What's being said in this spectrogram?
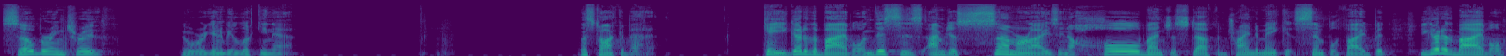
Sobering truth that we're going to be looking at. Let's talk about it. Okay, you go to the Bible, and this is, I'm just summarizing a whole bunch of stuff and trying to make it simplified, but you go to the Bible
